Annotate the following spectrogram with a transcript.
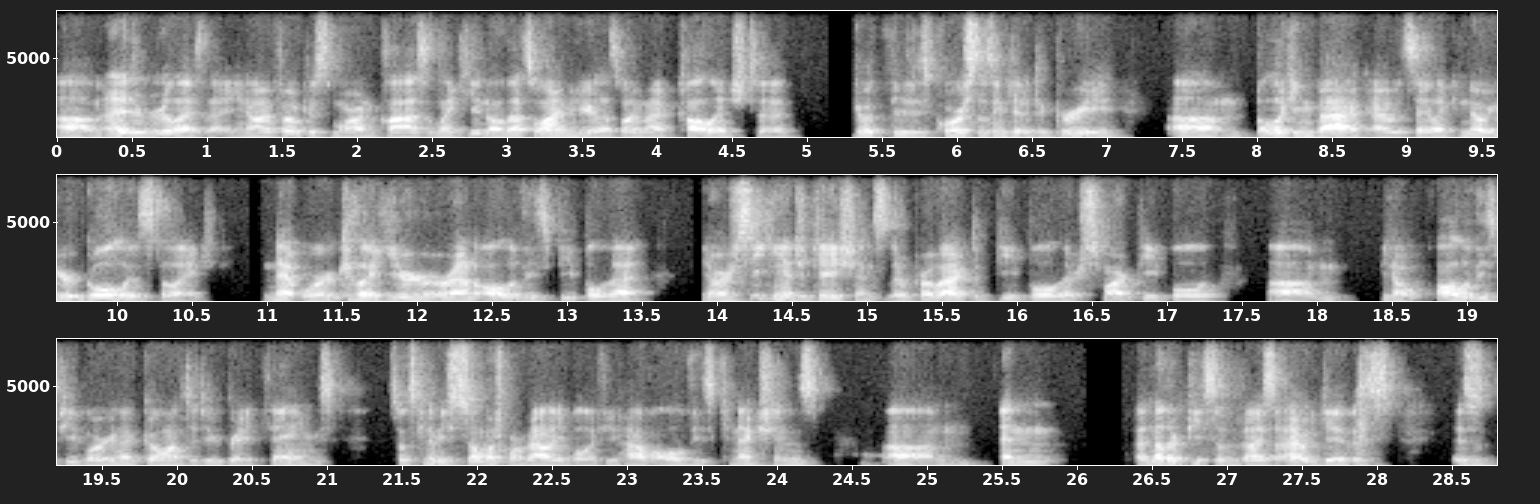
Um, and I didn't realize that, you know, I focused more on class and like, you know, that's why I'm here. That's why I'm at college to go through these courses and get a degree. Um, but looking back, I would say like, no, your goal is to like network, like you're around all of these people that, you know, are seeking education. So they're proactive people, they're smart people. Um, you know, all of these people are going to go on to do great things. So it's going to be so much more valuable if you have all of these connections. Um, and another piece of advice I would give is, is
